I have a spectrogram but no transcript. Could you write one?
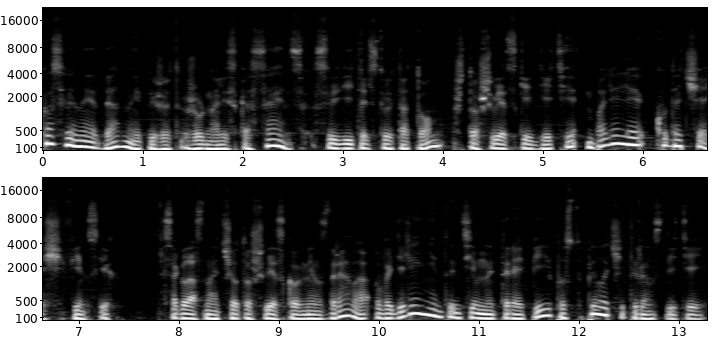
Косвенные данные, пишет журналистка Science, свидетельствуют о том, что шведские дети болели куда чаще финских. Согласно отчету шведского Минздрава, в отделение интенсивной терапии поступило 14 детей,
